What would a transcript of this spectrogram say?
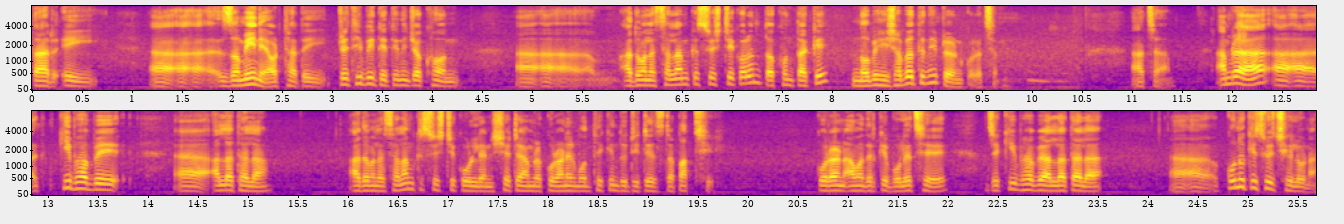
তার এই জমিনে অর্থাৎ এই পৃথিবীতে তিনি যখন আদম আলাহ সাল্লামকে সৃষ্টি করেন তখন তাকে নবী হিসাবেও তিনি প্রেরণ করেছেন। আচ্ছা আমরা কীভাবে আল্লাহ তালা আদম আলাহ সাল্লামকে সৃষ্টি করলেন সেটা আমরা কোরআনের মধ্যে কিন্তু ডিটেলসটা পাচ্ছি। কোরআন আমাদেরকে বলেছে যে কীভাবে আল্লাহ তালা কোনো কিছুই ছিল না।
